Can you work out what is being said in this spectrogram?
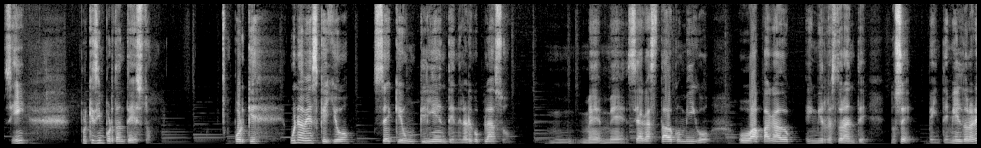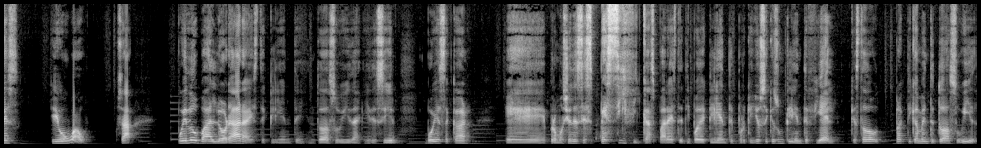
¿Sí? ¿Por qué es importante esto? Porque una vez que yo sé que un cliente en el largo plazo mm, me, se ha gastado conmigo o ha pagado en mi restaurante, no sé, 20 mil dólares, digo, wow, o sea, puedo valorar a este cliente en toda su vida y decir, voy a sacar eh, promociones específicas para este tipo de cliente porque yo sé que es un cliente fiel, que ha estado prácticamente toda su vida,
